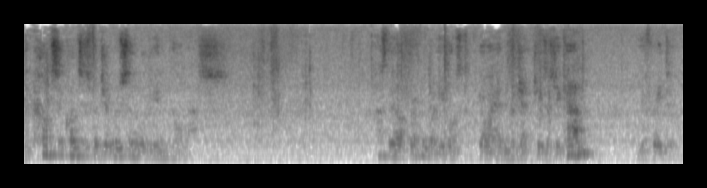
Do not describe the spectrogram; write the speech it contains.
the consequences for Jerusalem will be enormous. As they are for everybody who wants to go ahead and reject Jesus. You can, you're free to.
